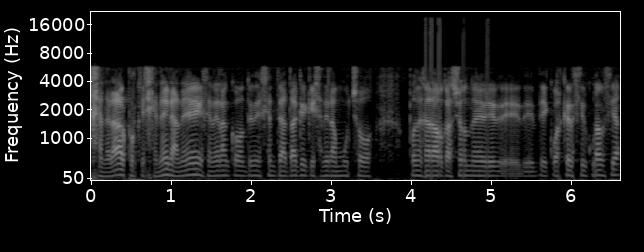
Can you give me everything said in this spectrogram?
generar, porque generan, ¿eh? generan cuando tienen gente de ataque que generan mucho, pueden generar ocasión de, cualquier circunstancia,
